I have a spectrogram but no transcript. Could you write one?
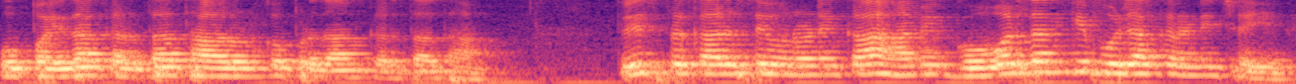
वो पैदा करता था और उनको प्रदान करता था। तो इस प्रकार से उन्होंने कहा, हमें गोवर्धन की पूजा करनी चाहिए।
